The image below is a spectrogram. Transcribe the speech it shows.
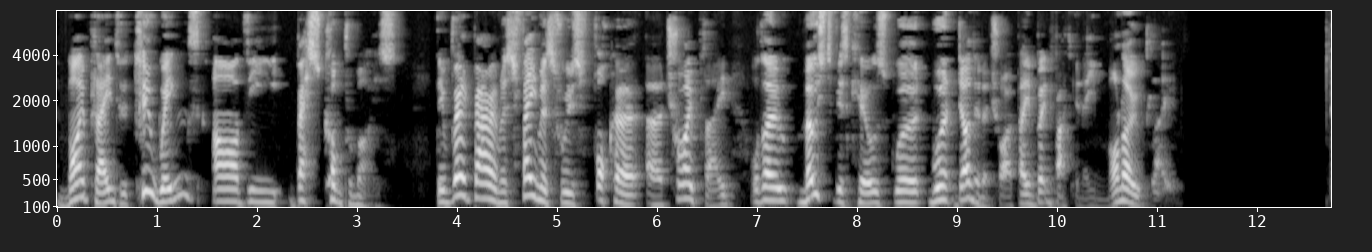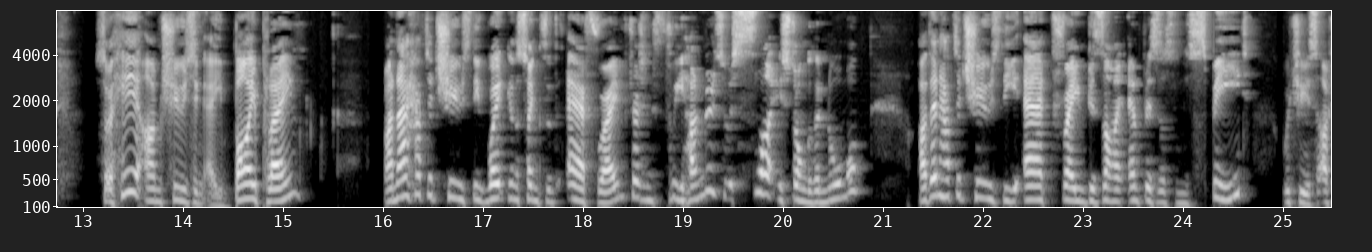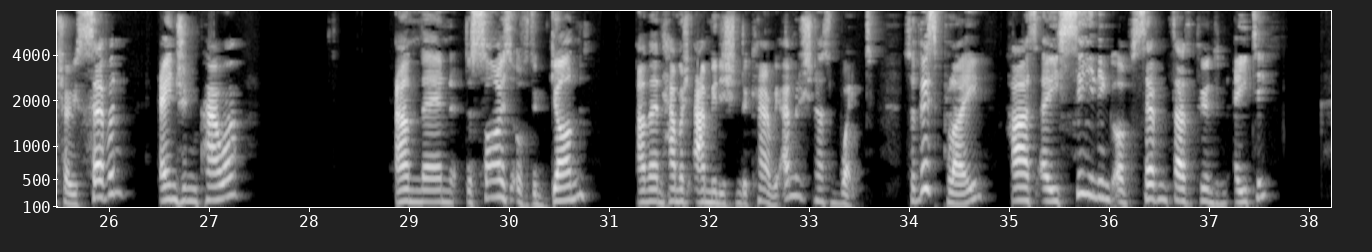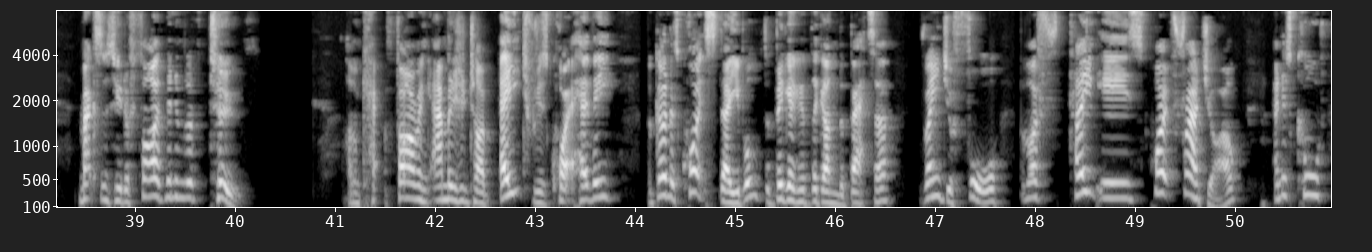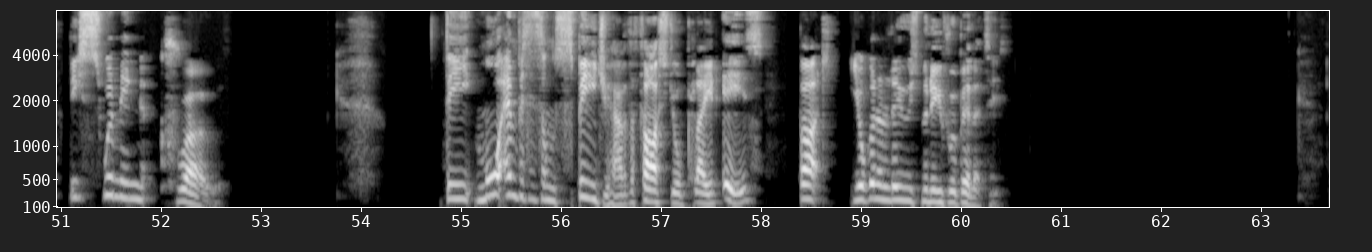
Biplanes with two wings are the best compromise. The Red Baron was famous for his Fokker uh, triplane, although most of his kills were, weren't done in a triplane, but in fact in a monoplane. So here I'm choosing a biplane. I now have to choose the weight and strength of the airframe, choosing 300, so it's slightly stronger than normal. I then have to choose the airframe design emphasis on speed, which is I chose 7, engine power, and then the size of the gun, and then how much ammunition to carry. Ammunition has weight. So this plane has a ceiling of 7,380, maximum speed of 5, minimum of 2. I'm firing ammunition type 8, which is quite heavy. The gun is quite stable. The bigger the gun, the better. Range of 4, but my plane is quite fragile, and it's called the Swimming Crow. The more emphasis on speed you have, the faster your plane is, but you're going to lose maneuverability.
